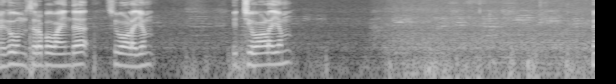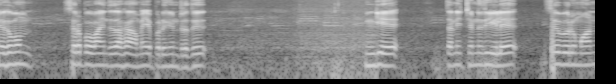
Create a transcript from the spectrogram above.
மிகவும் சிறப்பு வாய்ந்த சிவாலயம் இச்சிவாலயம் மிகவும் சிறப்பு வாய்ந்ததாக அமையப்படுகின்றது. இங்கே தனிச்சன்னதியிலே சிவபெருமான்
